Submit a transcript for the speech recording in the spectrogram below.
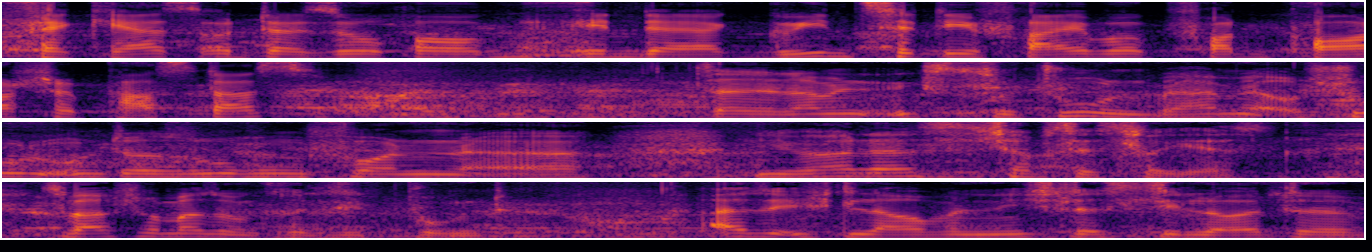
Verkehrsuntersuchung in der Green City Freiburg von Porsche, passt das? Das hat ja damit nichts zu tun. Wir haben ja auch Schuluntersuchungen von, äh, wie war das? Ich habe es jetzt vergessen. Das war schon mal so ein Kritikpunkt. Also ich glaube nicht, dass die Leute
